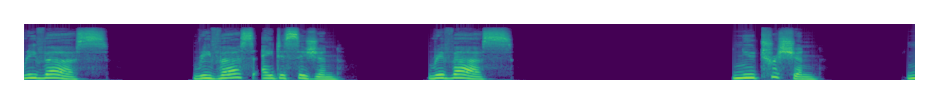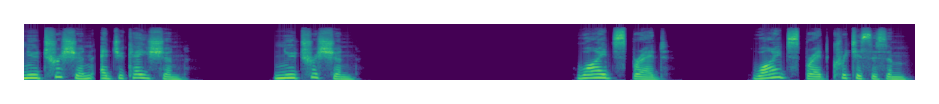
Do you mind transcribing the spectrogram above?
Reverse, reverse a decision, reverse. Nutrition, nutrition education, nutrition. Widespread, widespread criticism,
